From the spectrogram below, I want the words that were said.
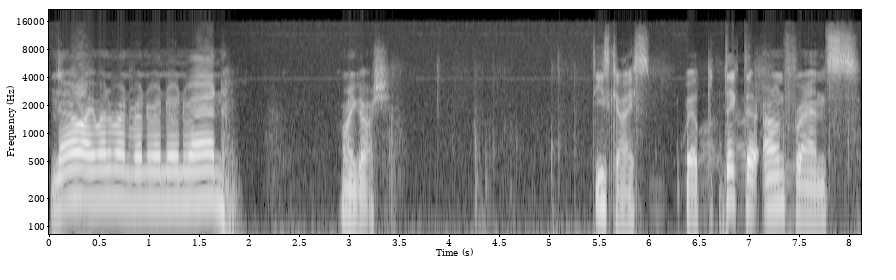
No, I wanna run, run, run, run, run! Oh my gosh. These guys will protect their own friends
